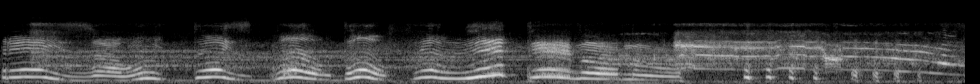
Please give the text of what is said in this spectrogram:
3 a 1 e 2 gols do Felipe, mano!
